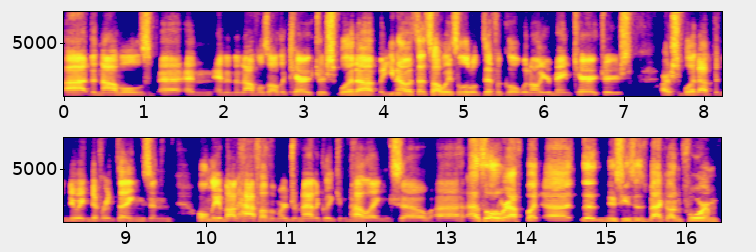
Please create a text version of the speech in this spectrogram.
uh, the novels, uh, and and in the novels, all the characters split up. But you know, that's always a little difficult when all your main characters are split up and doing different things, and only about half of them are dramatically compelling. So uh, that's a little rough, but uh, the new season's back on form.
